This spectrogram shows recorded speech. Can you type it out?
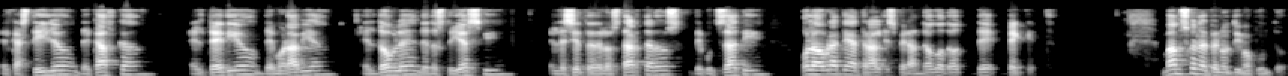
El castillo, de Kafka, El tedio, de Moravia, El doble, de Dostoyevsky, El desierto de los tártaros, de Buzzati, o la obra teatral Esperando a Godot, de Beckett. Vamos con el penúltimo punto,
